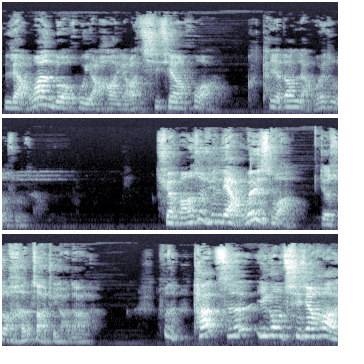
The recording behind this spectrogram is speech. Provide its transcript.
两万多户摇号，摇七千户啊，他摇到两位数的数字，选房数据两位数啊，就是说很早就摇到了，不是，他只一共七千号，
